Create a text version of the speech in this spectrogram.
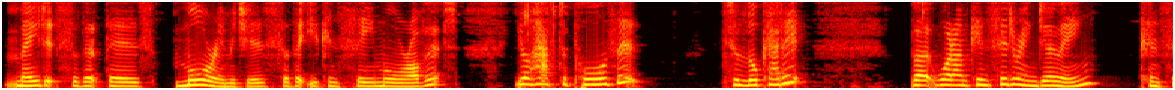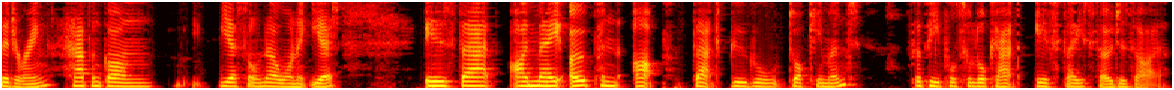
made it so that there's more images so that you can see more of it. You'll have to pause it to look at it. But what I'm considering doing, considering, haven't gone yes or no on it yet, is that I may open up that Google document for people to look at if they so desire.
